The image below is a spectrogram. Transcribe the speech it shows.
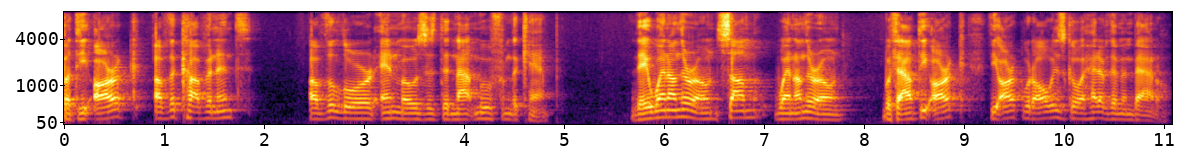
But the ark of the covenant of the Lord and Moses did not move from the camp. They went on their own. Some went on their own. Without the ark, the ark would always go ahead of them in battle.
